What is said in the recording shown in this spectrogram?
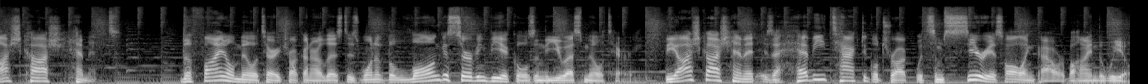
Oshkosh HEMTT. The final military truck on our list is one of the longest serving vehicles in the U.S. military. The Oshkosh HEMTT is a heavy tactical truck with some serious hauling power behind the wheel.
